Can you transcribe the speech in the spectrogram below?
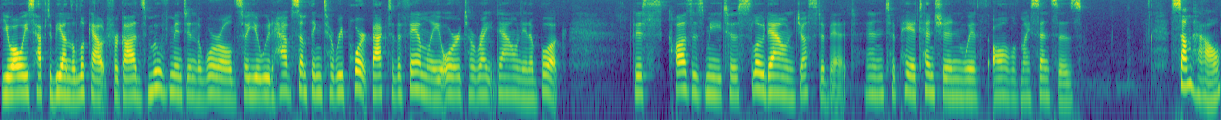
You always have to be on the lookout for God's movement in the world so you would have something to report back to the family or to write down in a book this causes me to slow down just a bit and to pay attention with all of my senses. Somehow,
